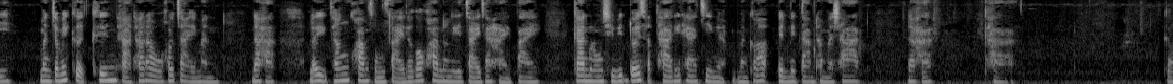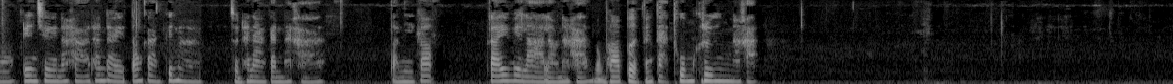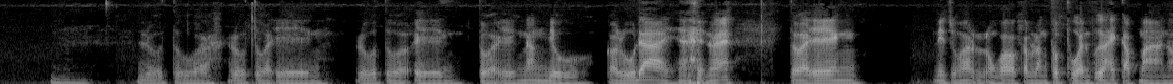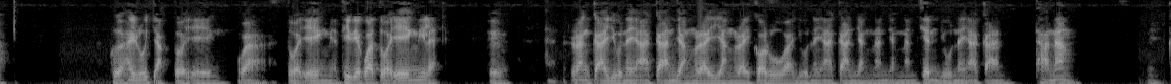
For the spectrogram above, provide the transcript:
มันจะไม่เกิดขึ้นค่ะ ถ้าเราเข้าใจมันนะคะ แล้วอีกทั้งความสงสัยแล้วก็ความลังเลใจจะหายไป การดำรงชีวิตด้วยศรัทธาที่แท้จริงอะ มันก็เป็นไปตามธรรมชาตินะคะ ค่ะ ก็เรียนเชิญนะคะ ท่านใดต้องการขึ้นมาสนทนากันนะคะ ตอนนี้ก็ ใกล้เวลาแล้วนะคะ หลวงพ่อเปิดตั้งแต่ทุ่มครึ่งนะคะ รู้ตัว รู้ตัวเอง รู้ตัวเอง ตัวเองนั่งอยู่ ก็รู้ได้เห็นไหมตัวเองนี่ถือว่าหลวงพ่อกำลังทบทวนเพื่อให้กลับมาเนาะเพื่อให้รู้จักตัวเองว่าตัวเองเนี่ย ที่เรียกว่าตัวเองนี่แหละ เออ ร่างกายอยู่ในอาการอย่างไรอย่างไร ก็รู้ว่าอยู่ในอาการอย่างนั้นอย่างนั้น เช่น อยู่ในอาการท่านั่ง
